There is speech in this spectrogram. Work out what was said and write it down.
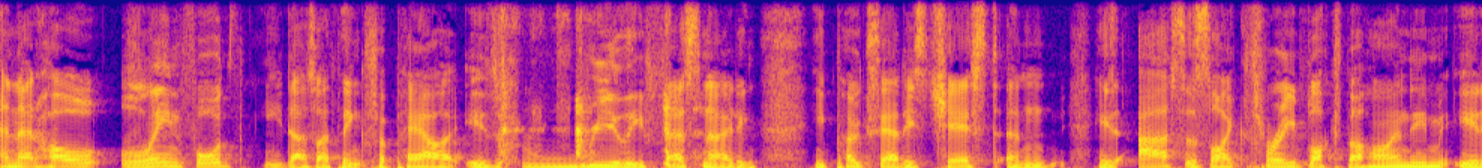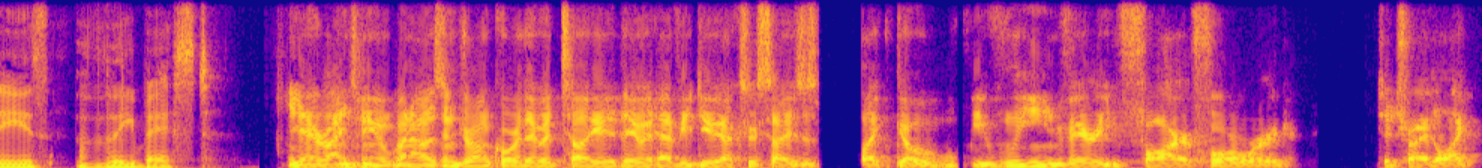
And that whole lean forward thing he does. I think for power is really fascinating. He pokes out his chest, and his ass is like three blocks behind him. It is the best. Yeah, it reminds me when I was in drum corps, they would tell you they would have you do exercises like go you lean very far forward to try to like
